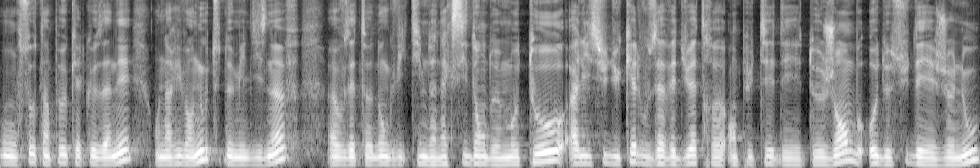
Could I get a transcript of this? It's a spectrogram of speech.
On saute un peu quelques années. On arrive en août 2019. vous êtes donc victime d'un accident de moto à l'issue duquel vous avez dû être amputé des deux jambes au-dessus des genoux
